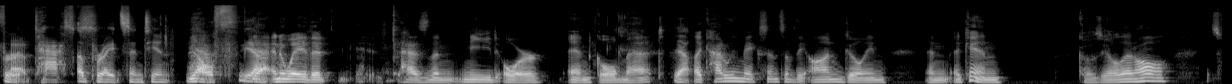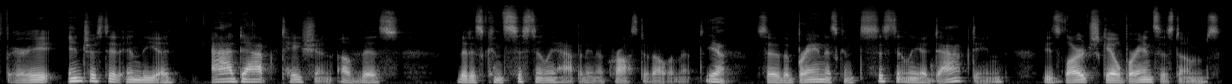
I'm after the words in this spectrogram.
for uh, tasks upright sentient Yeah. health. yeah. Yeah. in a way that has the need or end goal met Yeah. like how do we make sense of the ongoing and again Koziol et al is very interested in the ad- adaptation of this that is consistently happening across development Yeah. so the brain is consistently adapting these large scale brain systems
